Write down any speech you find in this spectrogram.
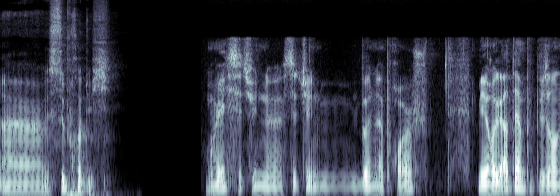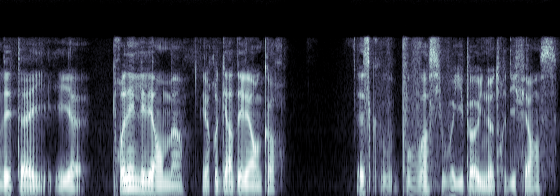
se produit. Oui, c'est une, c'est une bonne approche. Mais regardez un peu plus en détail et euh, prenez-les en main et regardez-les encore. Est-ce que pour voir si vous voyez pas une autre différence?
